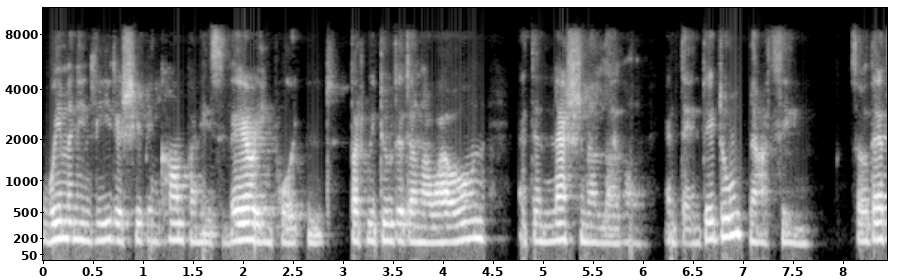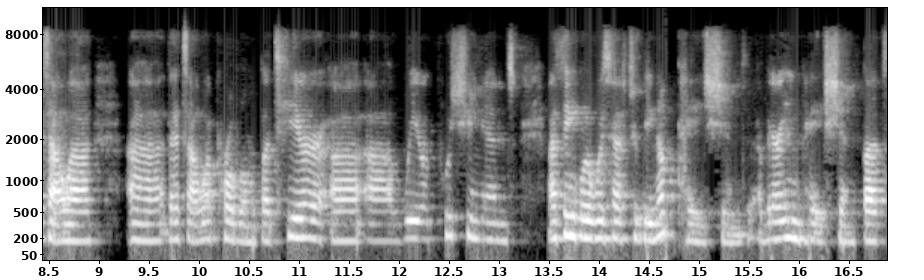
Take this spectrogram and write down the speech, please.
women in leadership in companies, very important, but we do that on our own at the national level, and then they do nothing. So that's our uh, that's our problem. But here uh, uh, we are pushing, and I think we always have to be not patient, very impatient, but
